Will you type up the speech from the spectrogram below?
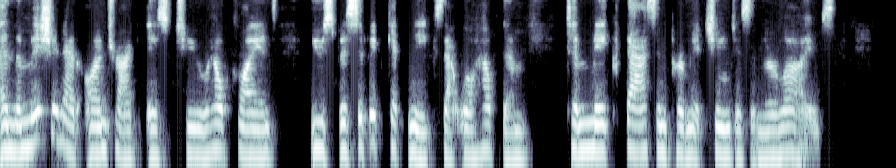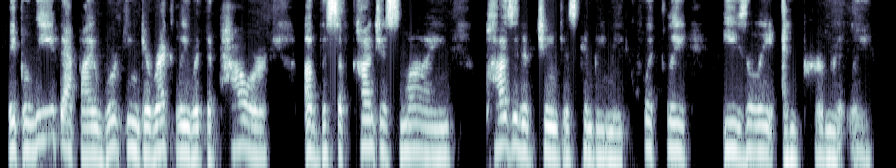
And the mission at OnTrack is to help clients use specific techniques that will help them to make fast and permanent changes in their lives. They believe that by working directly with the power of the subconscious mind, positive changes can be made quickly, easily, and permanently.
